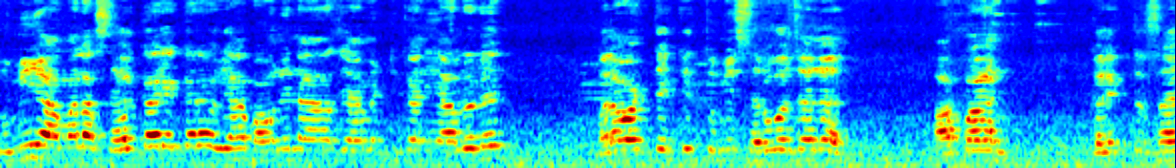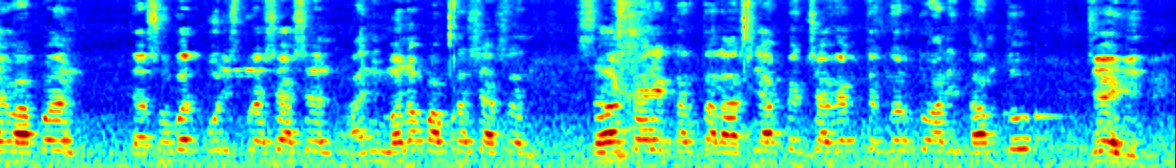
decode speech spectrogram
तुम्ही आम्हाला सहकार्य करावं या भावनेनं आज आम्ही ठिकाणी आलेलो आहेत. मला वाटतं की तुम्ही सर्वजण आपण कलेक्टर साहेब आपण त्यासोबत पोलीस प्रशासन आणि मनपा प्रशासन सहकार्य करताना अशी अपेक्षा व्यक्त करतो आणि थांबतो. जय हिंद.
